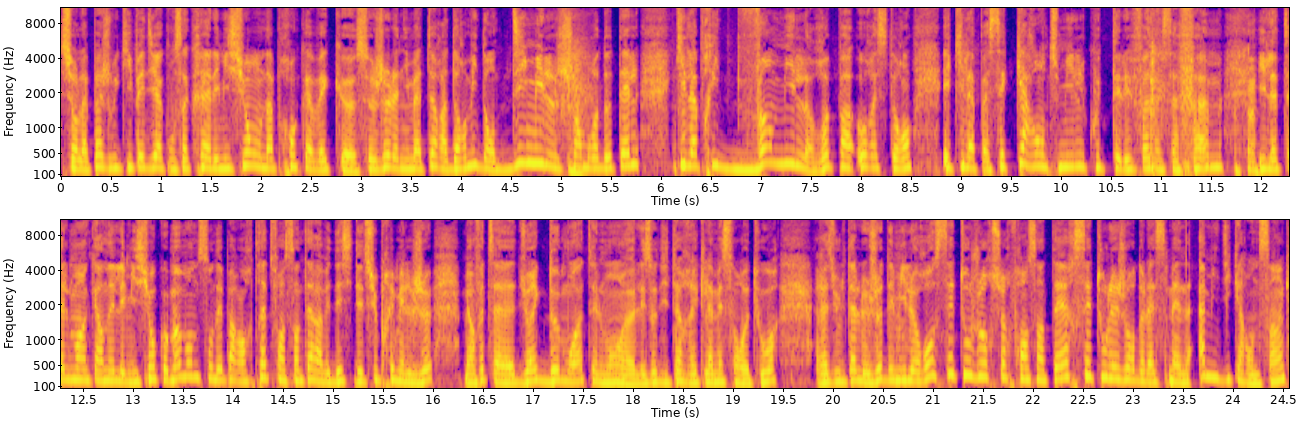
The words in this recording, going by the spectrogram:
Sur la page Wikipédia consacrée à l'émission, on apprend qu'avec euh, ce jeu, l'animateur a dormi dans 10 000 chambres d'hôtel, qu'il a pris 20 000 repas au restaurant et qu'il a passé 40 000 coups de téléphone à sa femme. Il a tellement incarné l'émission qu'au moment de son départ en retraite, France Inter avait décidé de supprimer le jeu. Mais en fait, ça a duré que deux mois tellement euh, les auditeurs réclamaient son retour. Résultat, le jeu des 1000 euros, c'est toujours sur France Inter. C'est tous les jours de la semaine à midi 45.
